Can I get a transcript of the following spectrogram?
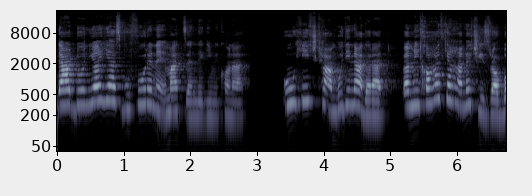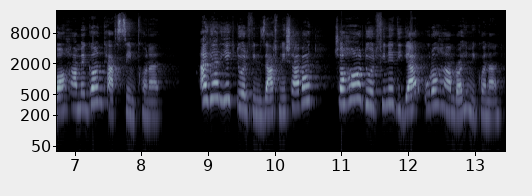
در دنیایی از وفور نعمت زندگی می کند. او هیچ کمبودی ندارد و می‌خواهد که همه چیز را با همگان تقسیم کند. اگر یک دلفین زخمی شود، چهار دلفین دیگر او را همراهی می کنند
